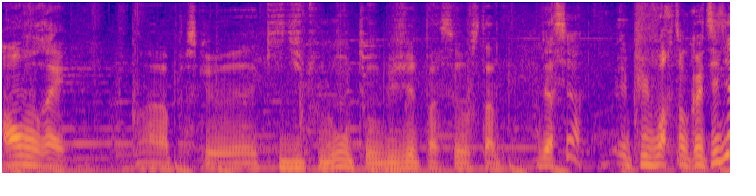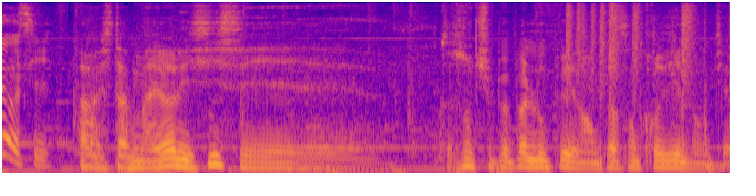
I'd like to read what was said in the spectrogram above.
En vrai, Voilà, parce que qui dit Toulon, t'es obligé de passer au stade. bien sûr. Et puis voir ton quotidien aussi. Ah, le stade Mayol ici, c'est. De toute façon, tu peux pas le louper, là, en plein centre-ville. Donc, euh,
